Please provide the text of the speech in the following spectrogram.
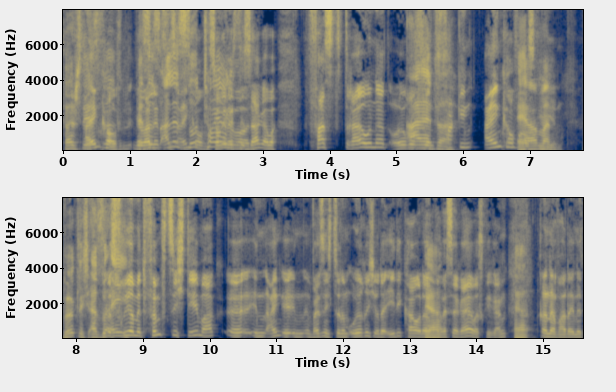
Verstehst Einkaufen. Du? Wir es waren ist alles einkaufen. so teuer Sorry, dass ich geworden. Das sage, aber fast 300 Euro für Alter. einen fucking Einkauf ja, ausgegeben. Mann. Wirklich, also Du bist ey, früher mit 50 D-Mark äh, in, äh, in, weiß nicht, zu einem Ulrich oder Edeka oder Ja. weiß der Geier was gegangen. Ja. Und da war deine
